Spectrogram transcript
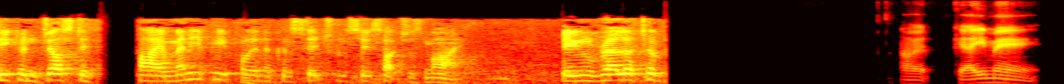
she can justify many people in a constituency such as mine being relative A ver, que ahí me,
